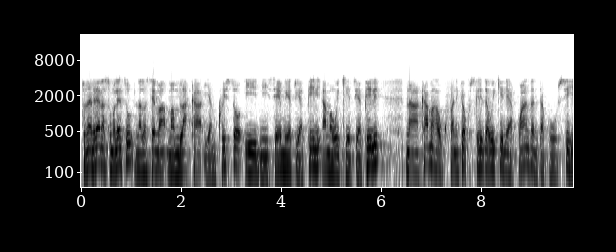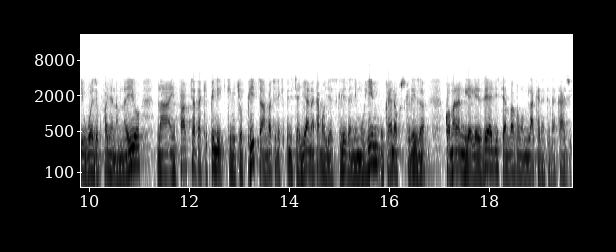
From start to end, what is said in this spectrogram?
Tunaendelea na somo letu linalosema mamlaka ya mkristo. Hii ni sehemu yetu ya pili ama wiki yetu ya pili. Na kama haukufanikiwa kusikiliza wiki ile ya kwanza nitakusihi uweze kufanya namna hiyo. Na in fact hata kipindi kilichopita ambacho ni kipindi cha jana kama hujasikiliza ni muhimu ukaenda kusikiliza. Kwa maana nilielezea jinsi ambavyo mamlaka inatenda kazi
